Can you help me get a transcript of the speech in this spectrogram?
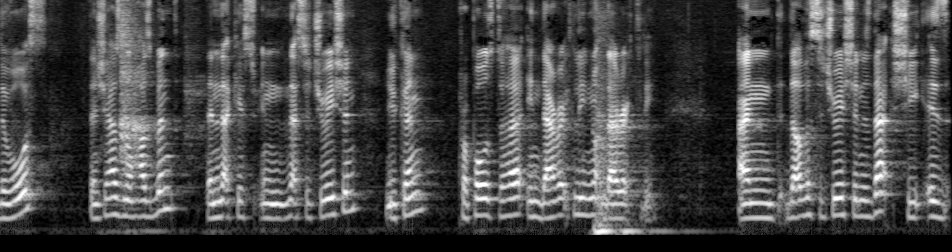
divorce then she has no husband then in that case in that situation you can propose to her indirectly not directly and the other situation is that she is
